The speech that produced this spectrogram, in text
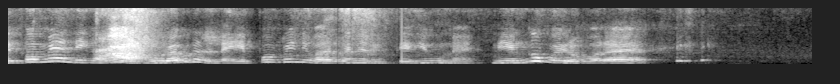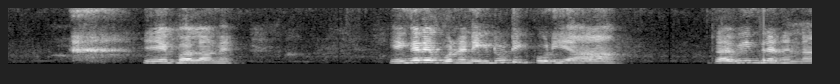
எப்பவுமே நீங்க வந்து உறவுகள் இல்லை. எப்பவுமே நீ வருவேன்னு எனக்கு தெரியும்ண்ணே நீ எங்க போயிட போற? ஏன் பாலாண்ணே எங்கடே போன? நீங்க டியூட்டிக்கு போனியா? ரவீந்திரன் அண்ணா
